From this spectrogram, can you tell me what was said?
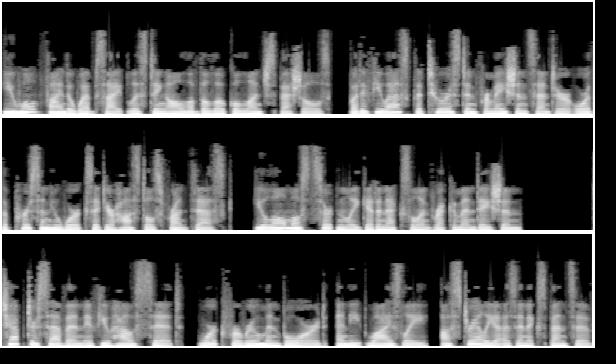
You won't find a website listing all of the local lunch specials, but if you ask the Tourist Information Center or the person who works at your hostel's front desk, you'll almost certainly get an excellent recommendation. Chapter 7 If you house sit, work for room and board, and eat wisely, Australia is inexpensive.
